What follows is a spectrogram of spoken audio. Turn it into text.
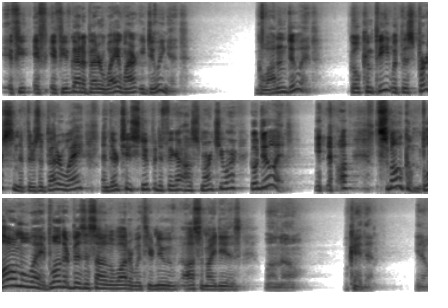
if you if if you've got a better way, why aren't you doing it? Go out and do it. Go compete with this person. If there's a better way and they're too stupid to figure out how smart you are, go do it. You know, smoke them, blow them away, blow their business out of the water with your new awesome ideas. Well, no. Okay, then. You know,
